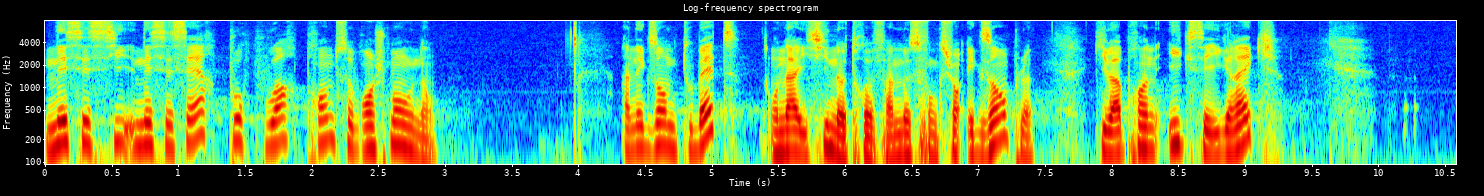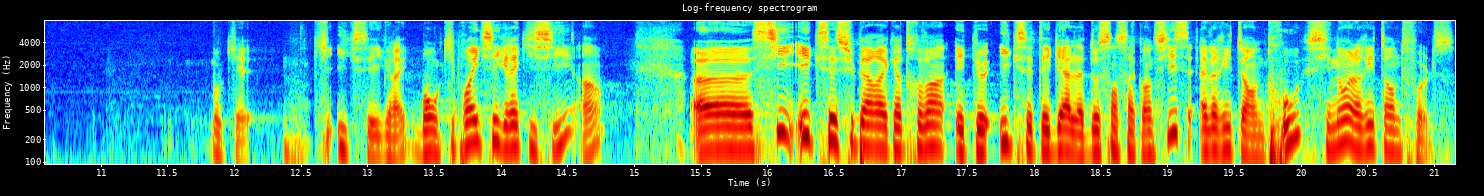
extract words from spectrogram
nécessaires pour pouvoir prendre ce branchement ou non. Un exemple tout bête, on a ici notre fameuse fonction exemple qui va prendre x et y. Ok, x et y, bon, qui prend x et y ici, hein. euh, si x est supérieur à 80 et que x est égal à 256, elle return true, sinon elle return false.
